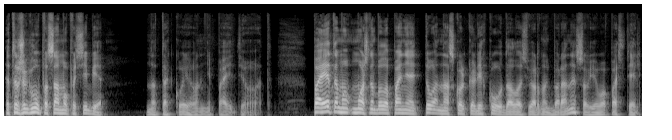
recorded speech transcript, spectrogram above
Это же глупо само по себе. На такое он не пойдет. Поэтому можно было понять то, насколько легко удалось вернуть баронессу в его постель.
